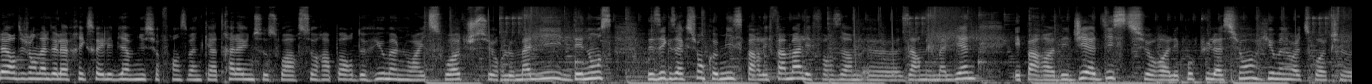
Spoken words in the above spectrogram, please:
l'heure du journal de l'Afrique. Soyez les bienvenus sur France 24. À la une ce soir, ce rapport de Human Rights Watch sur le Mali. Il dénonce des exactions commises par les FAMA, les forces euh, armées maliennes, et par euh, des djihadistes sur les populations. Human Rights Watch euh,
